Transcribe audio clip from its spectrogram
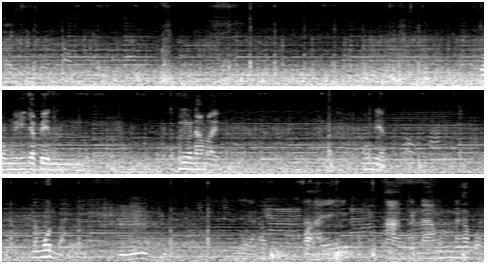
อะไรทีหนึงตรงนี้จะเป็นเขาเรียกว่าน้ำอะไรน้ำเนี่ยน้ำมุดแบบอืมนี่นะครับ ฝายอ่างเก็บน้ำนะครับผม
